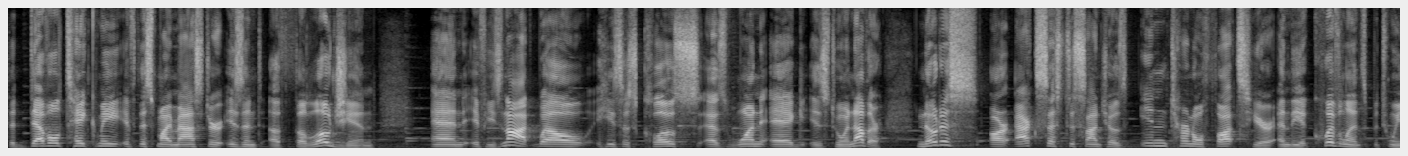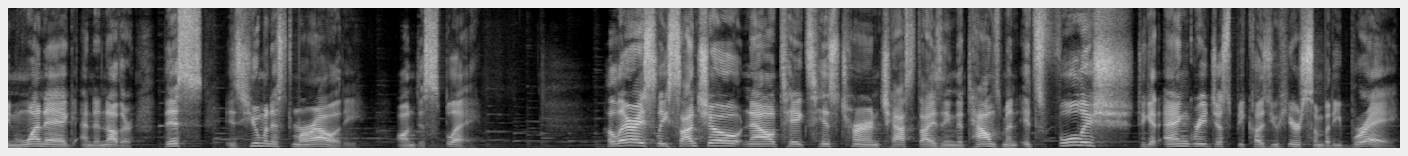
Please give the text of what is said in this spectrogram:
The devil take me if this my master isn't a theologian. And if he's not, well, he's as close as one egg is to another. Notice our access to Sancho's internal thoughts here and the equivalence between one egg and another. This is humanist morality on display. Hilariously, Sancho now takes his turn chastising the townsmen. It's foolish to get angry just because you hear somebody bray.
